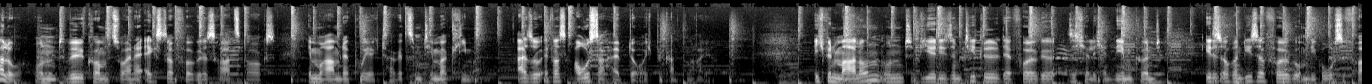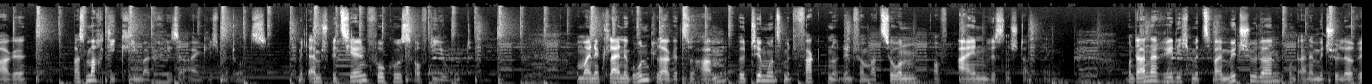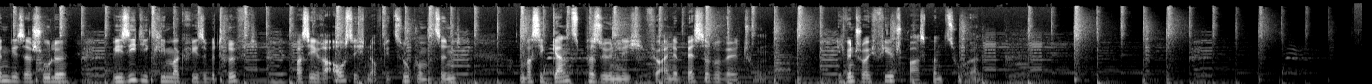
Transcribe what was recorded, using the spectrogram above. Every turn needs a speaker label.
Speaker 1: Hallo und willkommen zu einer Extra-Folge des Ratstalks im Rahmen der Projekttage zum Thema Klima, also etwas außerhalb der euch bekannten Reihe. Ich bin Marlon und wie ihr diesem Titel der Folge sicherlich entnehmen könnt, geht es auch in dieser Folge um die große Frage, was macht die Klimakrise eigentlich mit uns? Mit einem speziellen Fokus auf die Jugend. Um eine kleine Grundlage zu haben, wird Tim uns mit Fakten und Informationen auf einen Wissensstand bringen. Und danach rede ich mit zwei Mitschülern und einer Mitschülerin dieser Schule, wie sie die Klimakrise betrifft, was ihre Aussichten auf die Zukunft sind und was sie ganz persönlich für eine bessere Welt tun. Ich wünsche euch viel Spaß beim Zuhören.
